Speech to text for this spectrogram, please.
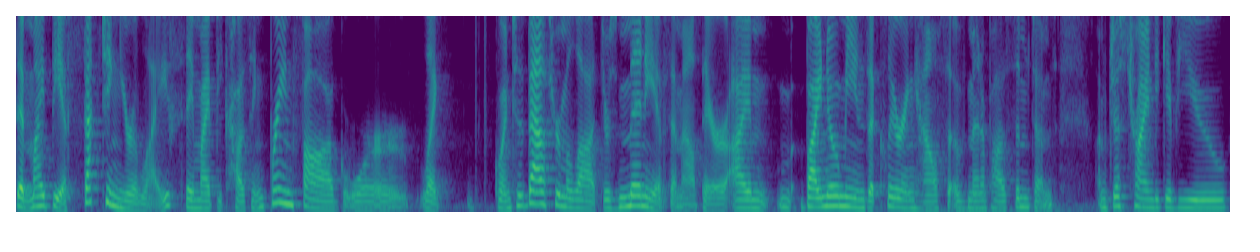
that might be affecting your life they might be causing brain fog or like going to the bathroom a lot. There's many of them out there. I'm by no means a clearinghouse of menopause symptoms. I'm just trying to give you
